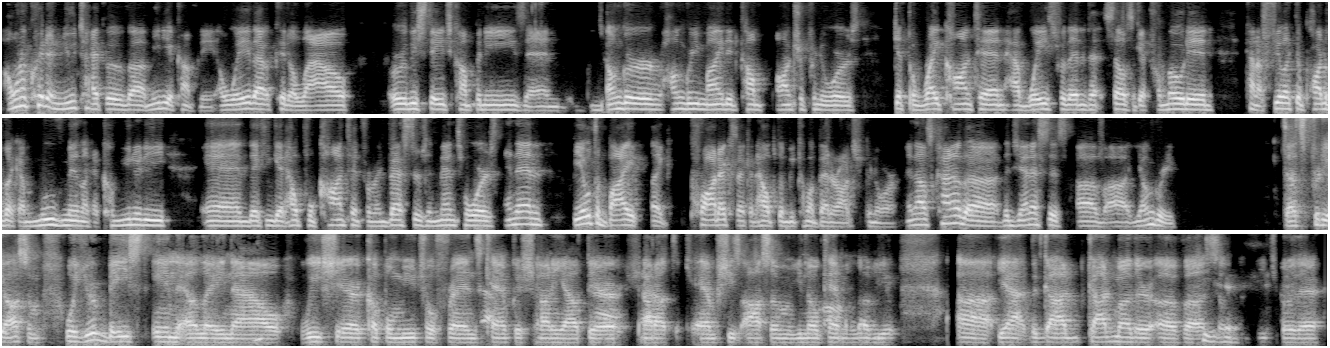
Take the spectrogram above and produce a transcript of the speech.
I want to create a new type of uh, media company a way that could allow early stage companies and younger hungry minded comp- entrepreneurs get the right content have ways for them themselves to get promoted kind of feel like they're part of like a movement like a community and they can get helpful content from investors and mentors and then be able to buy like products that can help them become a better entrepreneur and that was kind of the the genesis of uh, Youngry that's pretty awesome. Well, you're based in LA now. We share a couple mutual friends, Cam Kashani out there. Shout out to Cam. She's awesome. You know, Cam, I love you. Uh, yeah, the god godmother of uh, over there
